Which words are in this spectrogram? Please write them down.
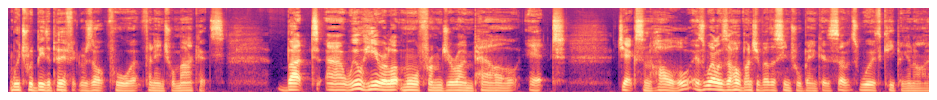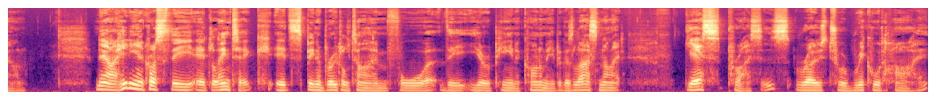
which would be the perfect result for financial markets. But uh, we'll hear a lot more from Jerome Powell at Jackson Hole, as well as a whole bunch of other central bankers, so it's worth keeping an eye on. Now, heading across the Atlantic, it's been a brutal time for the European economy because last night gas prices rose to a record high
